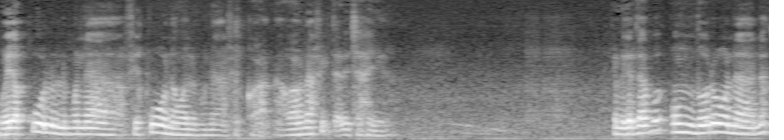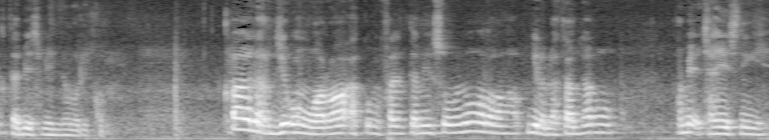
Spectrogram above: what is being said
wa yaqulu al-munafiquna wal munafiqat wa munafiq tak ada cahaya Kena kata apa? Unzuruna naktabis min nurikum. Qala arji'u wara'akum faltamisu nura. Pergilah belakang kamu. Ambil cahaya sendiri.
